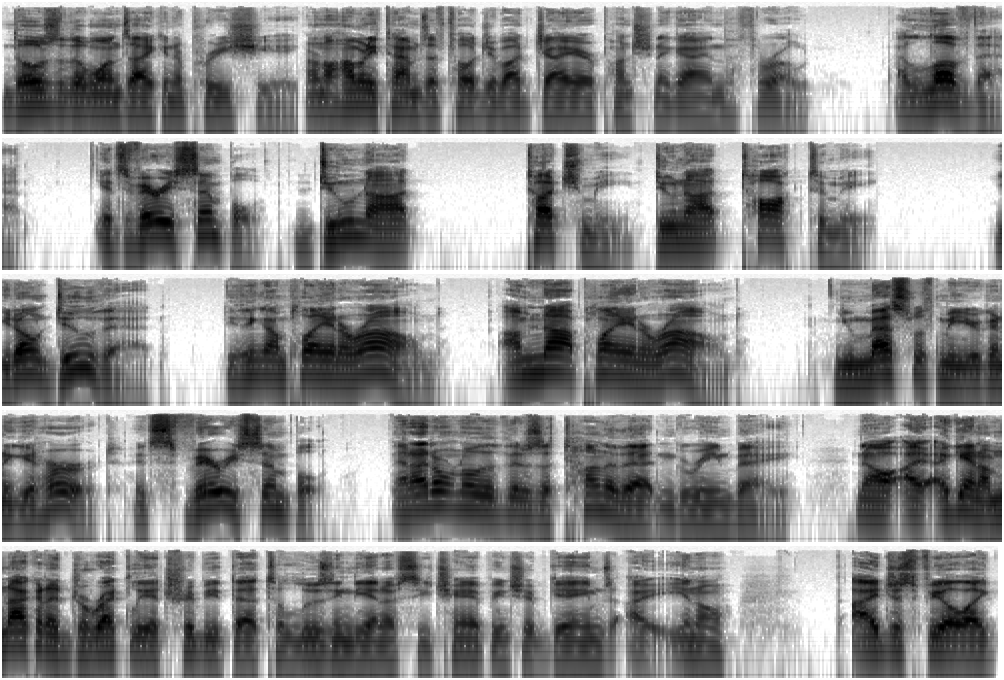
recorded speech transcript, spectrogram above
those are the ones I can appreciate. I don't know how many times I've told you about Jaire punching a guy in the throat. I love that. It's very simple. Do not touch me. Do not talk to me. You don't do that. You think I'm playing around? I'm not playing around. You mess with me, you're going to get hurt. It's very simple. And I don't know that there's a ton of that in Green Bay. Now, I, again, I'm not going to directly attribute that to losing the NFC Championship games. I, you know, I just feel like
